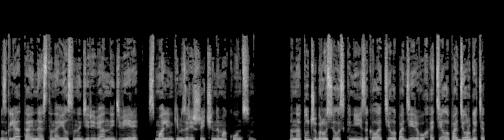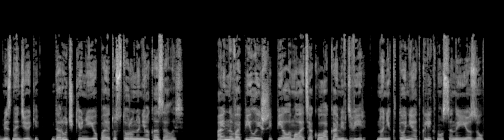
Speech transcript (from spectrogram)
Взгляд тайны остановился на деревянной двери с маленьким зарешеченным оконцем. Она тут же бросилась к ней, заколотила по дереву, хотела подергать от безнадеги, да ручки у нее по эту сторону не оказалось. Айна вопила и шипела, молотя кулаками в дверь, но никто не откликнулся на ее зов.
